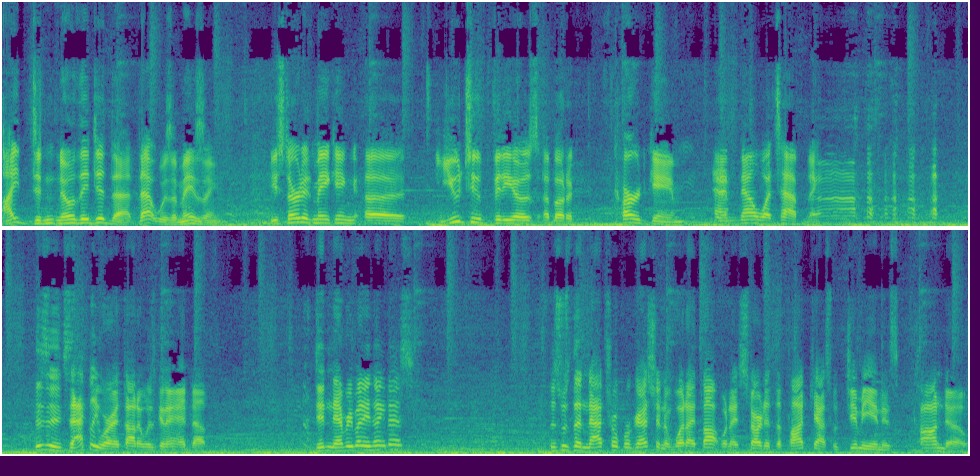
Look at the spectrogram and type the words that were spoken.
I didn't know they did that. That was amazing. You started making uh, YouTube videos about a card game, and now what's happening? This is exactly where I thought it was going to end up. Didn't everybody think this? This was the natural progression of what I thought when I started the podcast with Jimmy in his condo.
